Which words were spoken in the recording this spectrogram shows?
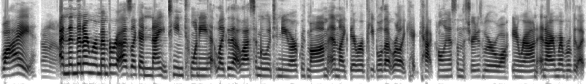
Why? I don't know. And then, then I remember as like a 19, 20, like that last time we went to New York with mom, and like there were people that were like cat- catcalling us on the street as we were walking around. And I remember be like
